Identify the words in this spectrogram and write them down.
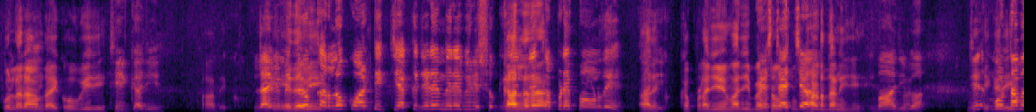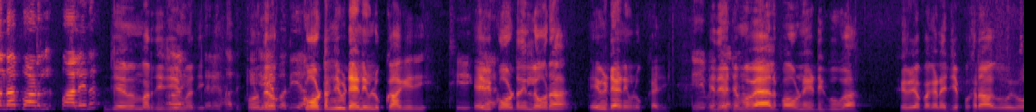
ਫੁੱਲ ਆਰਾਮਦਾਇਕ ਹੋਊਗੀ ਜੀ। ਠੀਕ ਹੈ ਜੀ। ਆ ਦੇਖੋ। ਲੈ ਵੀ ਇਹਦੇ ਮਿੱਤਰੋ ਵੀ- ਕਰ ਲਓ ਕੁਆਲਿਟੀ ਚੈੱਕ ਜਿਹੜੇ ਮੇਰੇ ਵੀਰ ਸ਼ੌਕੀਨ Colour- ਨੇ ਕੱਪੜੇ ਪਾਉਣ ਦੇ। ਆ ਦੇਖੋ ਕੱਪੜਾ ਜਿਵੇਂ ਮਰਜ਼ੀ ਬੈਠੋ stretch। ਫੜਦਾ ਨਹੀਂ ਜੀ। ਵਾਹ ਜੀ ਵਾਹ। ਜੇ ਮੋਟਾ ਬੰਦਾ ਪਾ ਪਾ ਲੇ ਨਾ। ਜਿਵੇਂ ਮਰਜ਼ੀ ਜਿਵੇਂ ਮਰਜ਼ੀ। ਤੇਰੇ ਹੱਥ ਹੁਣ ਦੇਖੋ ਵਧੀਆ। ਕਾਟਨ ਦੀ ਵੀ ਡੈਨਿਮ ਲੁੱਕ ਆ ਗਈ ਜੀ। ਠੀਕ ਇਹ ਵੀ ਕਾਟਨ ਦੀ ਲੋਰ ਆ ਇਹ ਵੀ ਡੈਨਿਮ ਲੁੱਕ ਆ ਜੀ। ਇਹਦੇ ਵਿੱਚ ਮੋਬਾਈਲ ਪਾਓ ਨਹੀਂ ਡਿੱਗੂਗਾ ਫਿਰ ਵੀ ਆਪਾਂ ਕਹਿੰਦੇ ਜਿਪ ਖਰਾਬ ਹੋਈ ਹੋ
